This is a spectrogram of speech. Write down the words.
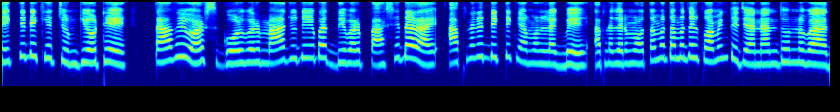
দেখতে দেখে চমকে ওঠে। তা ভিওয়ার্স গৌরবের মা যদি এবার দেবার পাশে দাঁড়ায়, আপনাদের দেখতে কেমন লাগবে? আপনাদের মতামত আমাদের কমেন্টে জানান। ধন্যবাদ।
